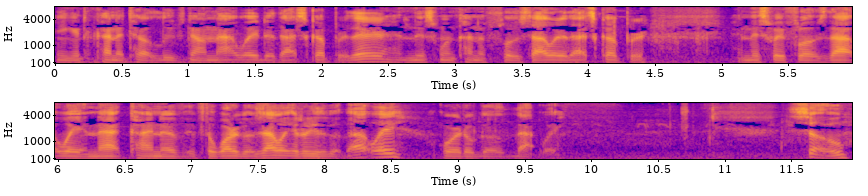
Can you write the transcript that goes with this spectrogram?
And you can kind of tell it loops down that way to that scupper there. And this one kind of flows that way to that scupper. And this way flows that way. And that kind of, if the water goes that way, it'll either go that way or it'll go that way. So,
